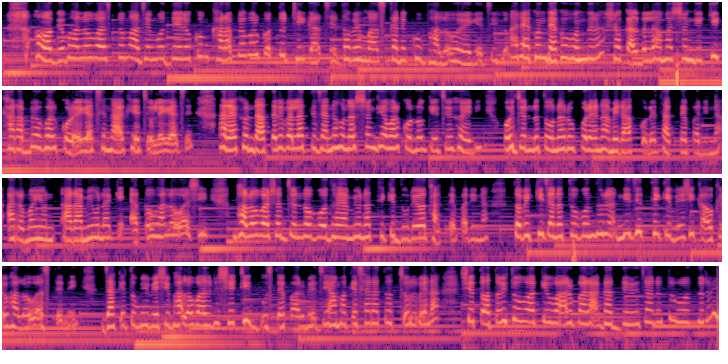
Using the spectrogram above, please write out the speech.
আমাকে ভালোবাসতো, মাঝে মধ্যে এরকম খারাপ ব্যবহার করতো, ঠিক আছে, তবে মাঝখানে খুব ভালো হয়ে গেছিল। আর এখন দেখো বন্ধুরা, সকালবেলা আমার সঙ্গে কি খারাপ ব্যবহার করে গেছে, না খেয়ে চলে গেছে। আর এখন রাতের বেলাতে যেন ওনার সঙ্গে আমার কোনো কিছুই হয়নি, ওই জন্য তো ওনার উপরে না আমি রাগ করে থাকতে পারি না। আর আমি আর আমি ওনাকে এত ভালোবাসি, ভালোবাসার জন্য বোধ হয় আমি ওনার থেকে দূরেও থাকতে পারি না। তবে কি জানো তো বন্ধুরা, নিজের থেকে বেশি কাউকে ভালোবাসতে নেই। যাকে তুমি বেশি ভালোবাসবে, সে ঠিক বুঝতে পারবে যে আমাকে ছাড়া তো চলবে না। সে ততই তোমাকে বারবার আঘাত দেবে, জানো তো বন্ধুরা।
